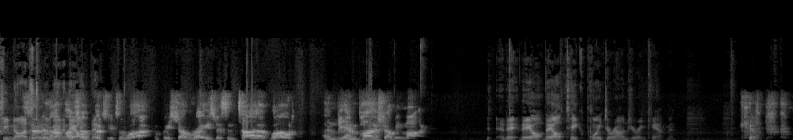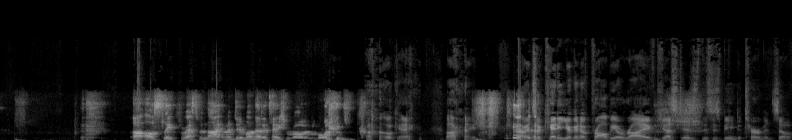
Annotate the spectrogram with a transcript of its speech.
She nods to Soon her men, enough, and I they shall all they, put you to work, and we shall raise this entire world, and the empire shall be mine. they they all they all take point around your encampment. Good. uh, I'll sleep for the rest of the night and then do my meditation roll in the morning. okay. All right. All right. So Kenny, you're gonna probably arrive just as this is being determined. So,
